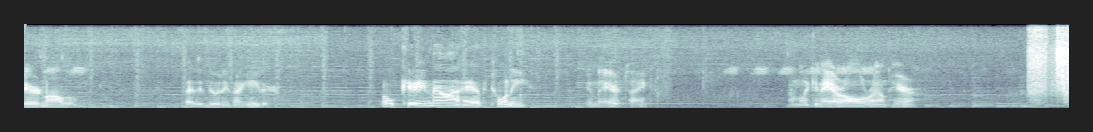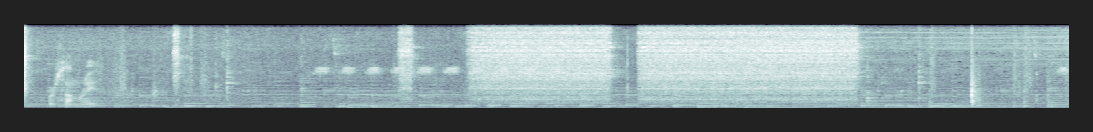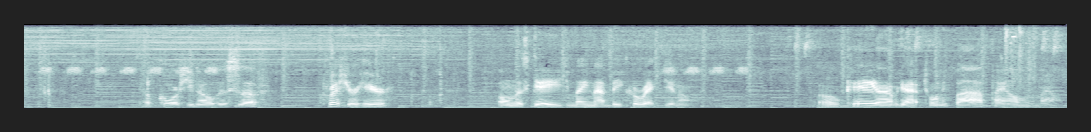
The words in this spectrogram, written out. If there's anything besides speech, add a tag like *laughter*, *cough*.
Air nozzle. That didn't do anything either. Okay, now I have 20 in the air tank. I'm leaking air all around here for some reason. Of course, you know, this uh, pressure here on this gauge may not be correct, you know. Okay, I've got 25 pounds now.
